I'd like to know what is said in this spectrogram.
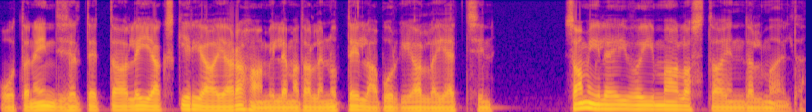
ootan endiselt, et ta leiaks kirja ja raha, mille ma talle Nutella purgi alla jätsin. Samile ei või ma lasta endal mõelda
